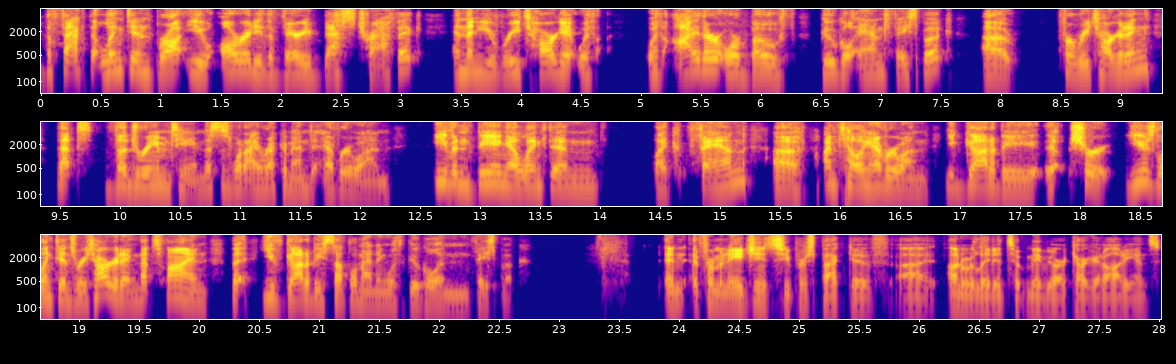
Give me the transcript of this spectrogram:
the fact that LinkedIn brought you already the very best traffic, and then you retarget with with either or both Google and Facebook uh, for retargeting, that's the dream team. This is what I recommend to everyone. Even being a LinkedIn like fan, uh, I'm telling everyone you got to be uh, sure use LinkedIn's retargeting. That's fine, but you've got to be supplementing with Google and Facebook. and from an agency perspective, uh, unrelated to maybe our target audience,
